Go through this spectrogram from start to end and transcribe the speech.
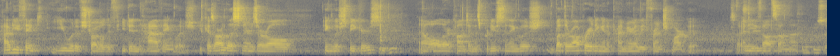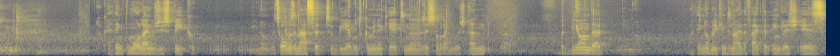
How do you think you would have struggled if you didn't have English? Because our listeners are all English speakers. Mm-hmm. Uh, all our content is produced in English, but they're operating in a primarily French market. So, any thoughts on that? Look, I think the more language you speak, you know, it's always an asset to be able to communicate in an additional language. And uh, but beyond that, you know, I think nobody can deny the fact that English is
